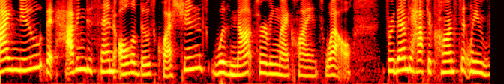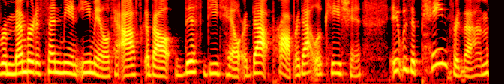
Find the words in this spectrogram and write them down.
I knew that having to send all of those questions was not serving my clients well for them to have to constantly remember to send me an email to ask about this detail or that prop or that location, it was a pain for them.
